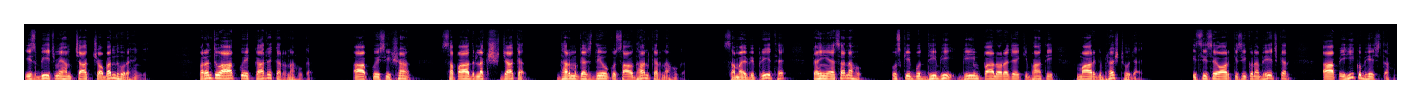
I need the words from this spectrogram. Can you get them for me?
इस बीच में हम चाक चौबंद हो रहेंगे। परंतु आपको एक कार्य करना होगा। आपको इसी क्षण सपाद लक्ष्य जाकर धर्मगजदेव को सावधान करना होगा। समय विपरीत है, कहीं ऐसा न हो, उसकी बुद्धि भी भीमपाल और अजय की भांति मार्ग भ्रष्ट हो जाए। इसी से और किसी को न भेजकर आप ही को भेजता हूँ।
